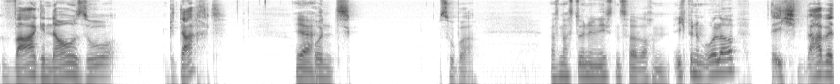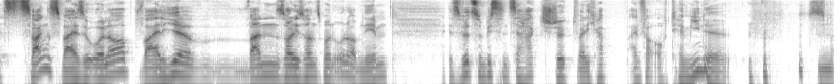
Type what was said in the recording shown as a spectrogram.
War genau so gedacht Ja. und super. Was machst du in den nächsten zwei Wochen? Ich bin im Urlaub. Ich habe jetzt zwangsweise Urlaub, weil hier, wann soll ich sonst mal einen Urlaub nehmen? Es wird so ein bisschen zerhackstückt, weil ich habe einfach auch Termine. so.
